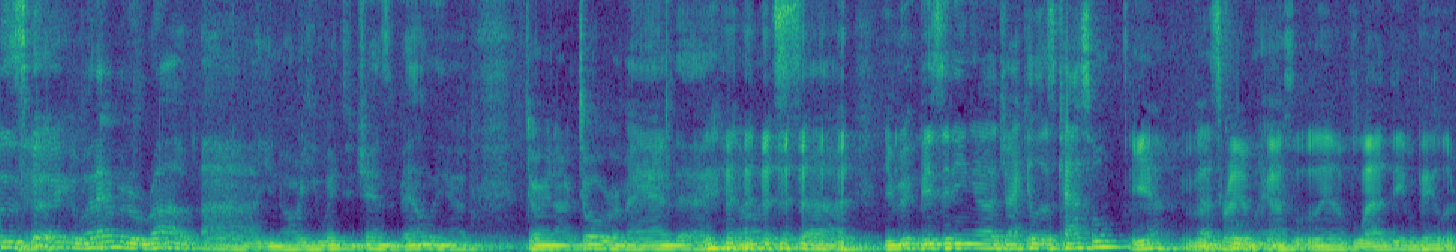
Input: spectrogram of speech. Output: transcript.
Was like, what happened to Rob? Ah, you know, he went to Transylvania during October, man. Uh, you know, it's uh, you vi- visiting uh, Dracula's castle. Yeah, That's Bran cool, man. Castle. Yeah, Vlad the Impaler.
